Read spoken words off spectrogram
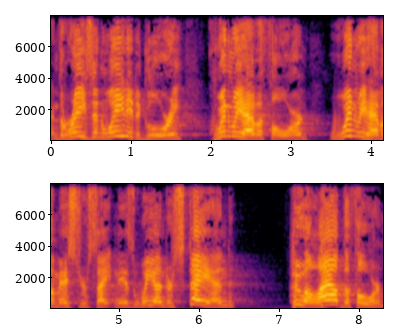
and the reason we need to glory when we have a thorn, when we have a messenger of Satan, is we understand who allowed the thorn.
